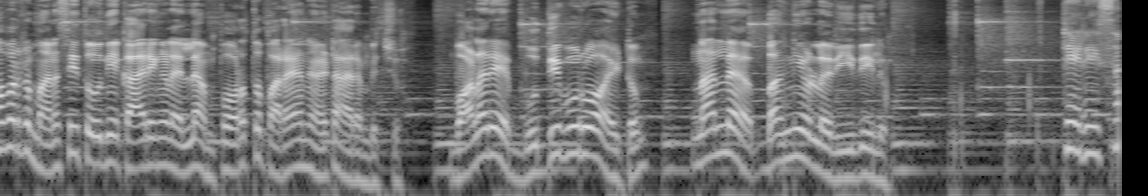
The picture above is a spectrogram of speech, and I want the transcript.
അവരുടെ മനസ്സിൽ തോന്നിയ കാര്യങ്ങളെല്ലാം പുറത്ത് പറയാനായിട്ട് ആരംഭിച്ചു. വളരെ ബുദ്ധിപൂർവമായിട്ടും നല്ല ഭംഗിയുള്ള രീതിയിലും. തെരേസ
